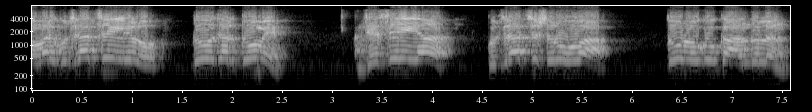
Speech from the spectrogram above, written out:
हमारे गुजरात से ही ले लो। 2002 में, जैसे ही यहाँ गुजरात से शुरू हुआ, दो लोगों का आंदोलन,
